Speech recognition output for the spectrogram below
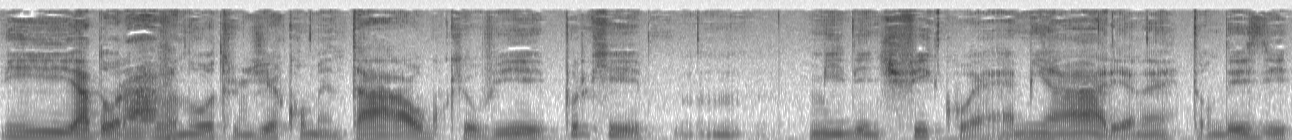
e adorava no outro dia comentar algo que eu vi, porque me identifico, é a minha área, né? Então desde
